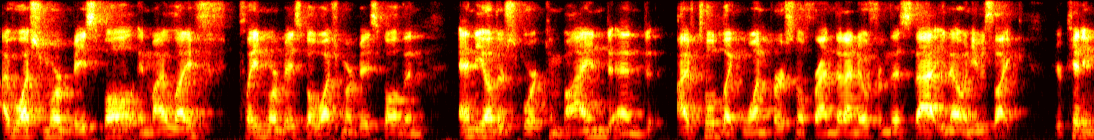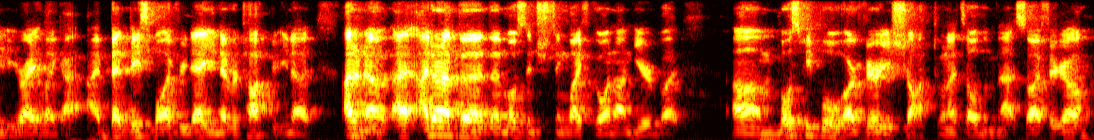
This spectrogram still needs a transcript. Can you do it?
I've watched more baseball in my life, played more baseball, watched more baseball than any other sport combined. And I've told like one personal friend that I know from this that, you know, and he was like, you're kidding me, right? Like I, I bet baseball every day. You never talk to, you know, I don't know. I, I don't have the, the most interesting life going on here, but um, most people are very shocked when I tell them that. So I figure I'll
